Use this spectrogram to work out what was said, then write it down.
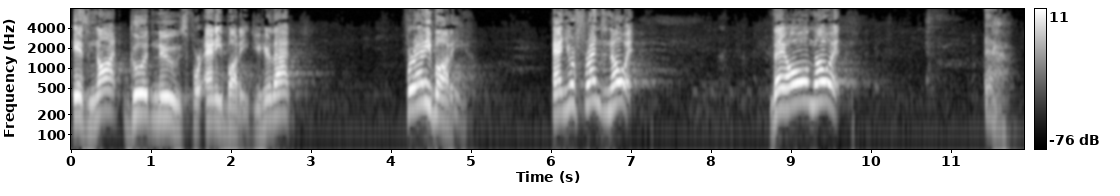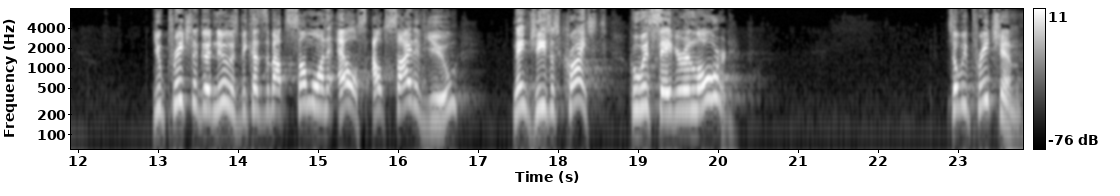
is not good news for anybody. Do you hear that? For anybody. And your friends know it. They all know it. You preach the good news because it's about someone else outside of you named Jesus Christ, who is Savior and Lord. So we preach Him,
